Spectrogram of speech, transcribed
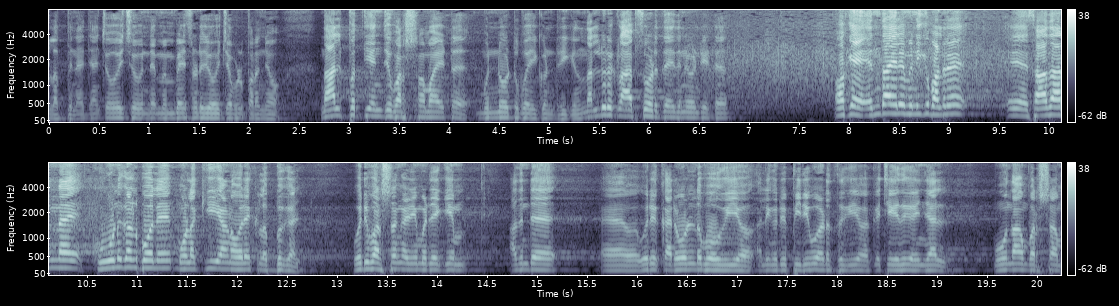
ക്ലബിന് ഞാൻ ചോദിച്ചു എന്റെ മെമ്പേഴ്സിനോട് ചോദിച്ചപ്പോൾ പറഞ്ഞു നാൽപ്പത്തിയഞ്ച് വർഷമായിട്ട് മുന്നോട്ട് പോയിക്കൊണ്ടിരിക്കുന്നു. നല്ലൊരു ക്ലാപ്സ് കൊടുത്തേ ഇതിന് വേണ്ടിയിട്ട്. ഓക്കെ എന്തായാലും എനിക്ക് വളരെ സാധാരണ കൂണുകൾ പോലെ മുളക്കിയാണ് ഓരോ ക്ലബ്ബുകൾ. ഒരു വർഷം കഴിയുമ്പോഴേക്കും അതിന്റെ ഒരു കരോളിന് പോവുകയോ അല്ലെങ്കിൽ ഒരു പിരിവ് നടത്തുകയോ ഒക്കെ ചെയ്തു കഴിഞ്ഞാൽ മൂന്നാം വർഷം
